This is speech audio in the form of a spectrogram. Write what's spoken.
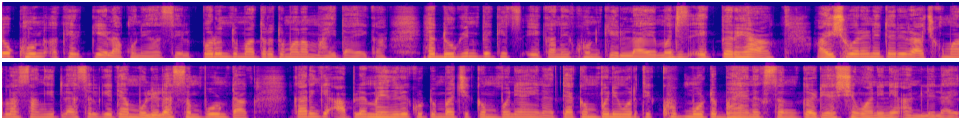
तो खून अखेर केला कोणी असेल? परंतु मात्र तुम्हाला माहीत आहे का? ह्या दोघींपैकीच एकाने खून केलेला आहे. म्हणजेच एकतर ह्या ऐश्वर्याने तरी राजकुमारला सांगितलं असेल की त्या मुलीला संपवून टाक. कारण की आपल्या मेहंद्रे कुटुंबाची कंपनी आहे ना त्या कंपनीवरती खूप मोठं भयानक संकट या शिवानीने आणलेलं आहे.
